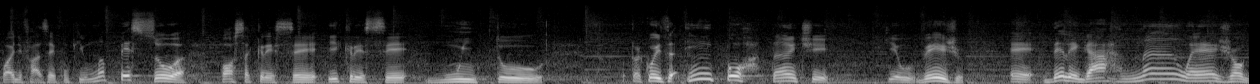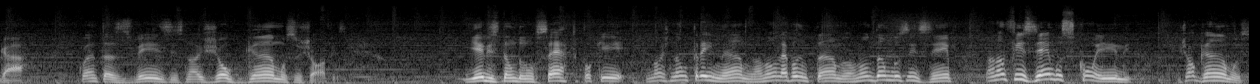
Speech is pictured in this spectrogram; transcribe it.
pode fazer com que uma pessoa possa crescer e crescer muito. Outra coisa importante que eu vejo é delegar não é jogar. Quantas vezes nós jogamos os jovens e eles não dão certo porque nós não treinamos, nós não levantamos, nós não damos exemplo, nós não fizemos com ele. Jogamos.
